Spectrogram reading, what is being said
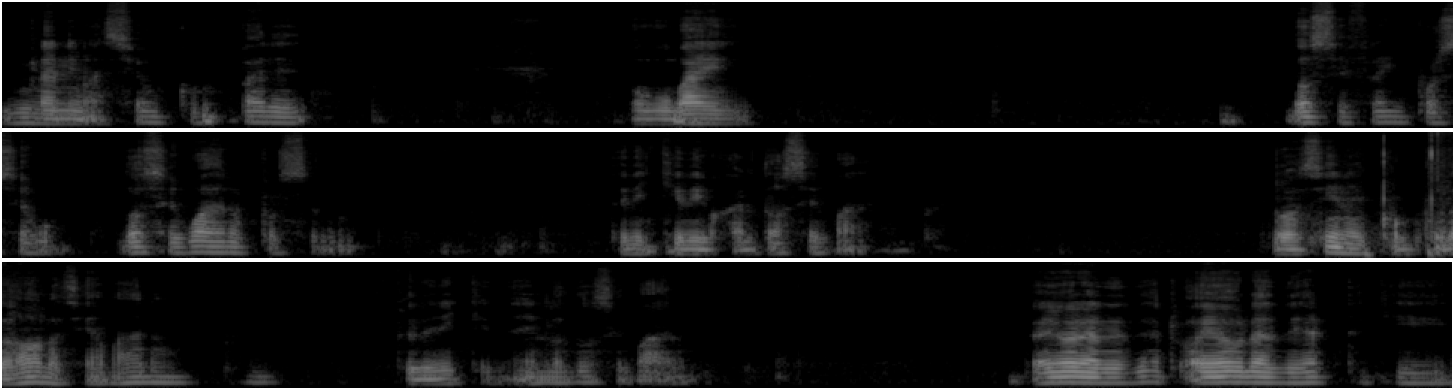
Una animación, compadre, ocupáis 12 frames por segundo, 12 cuadros por segundo. Tenéis que dibujar 12 cuadros. Luego así en el computador, así a mano, pero tenéis que tener los 12 cuadros. Hay obras de teatro, hay obras de arte que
